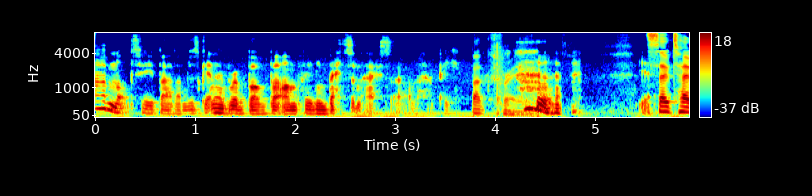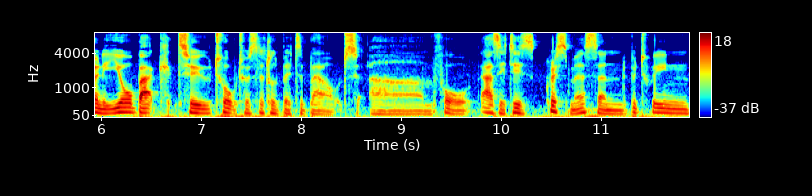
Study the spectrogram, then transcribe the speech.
I'm not too bad. I'm just getting over a bug, but I'm feeling better now, so I'm happy. Bug free. Yeah. So, Tony, you're back to talk to us a little bit about, um, for as it is Christmas, and between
